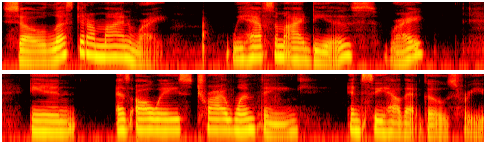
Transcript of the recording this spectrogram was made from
So let's get our mind right. We have some ideas, right? And as always, try one thing and see how that goes for you.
